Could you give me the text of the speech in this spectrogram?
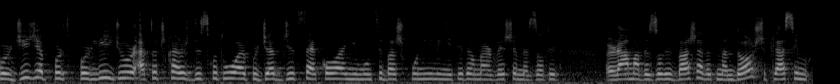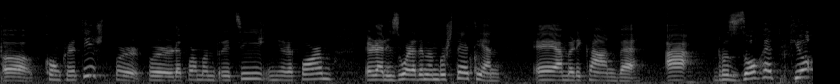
përgjigje për të përligjur atë çka është diskutuar përgjatë gjithë kësaj kohe një mundësi bashkëpunimi, një tjetër marrëveshje mes zotit Rama dhe zotit Basha dhe të mendosh, që flasim konkretisht për reformën në drejtësi, një reformë e realizuar edhe me mbështetjen e amerikanëve. A rrëzohet kjo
